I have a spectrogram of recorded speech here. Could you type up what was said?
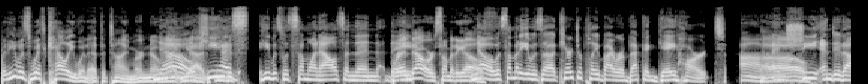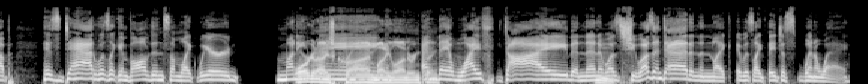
But he was with Kelly when at the time, or no, not yet. he, had was he was with someone else, and then they, Brenda or somebody else. No, it was somebody. It was a character played by Rebecca Gayheart, um, Oh. and she ended up. His dad was like involved in some like weird money Organized thing, crime, money laundering thing. and their wife died, and then it mm. was she wasn't dead, and then like it was like they just went away.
